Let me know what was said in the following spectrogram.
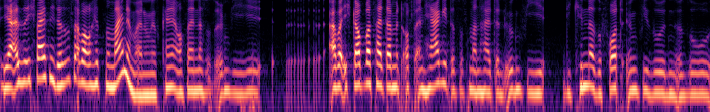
Ja, also ich weiß nicht, das ist aber auch jetzt nur meine Meinung. Das kann ja auch sein, dass es irgendwie. Aber ich glaube, was halt damit oft einhergeht, ist, dass man halt dann irgendwie die Kinder sofort irgendwie so in, so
